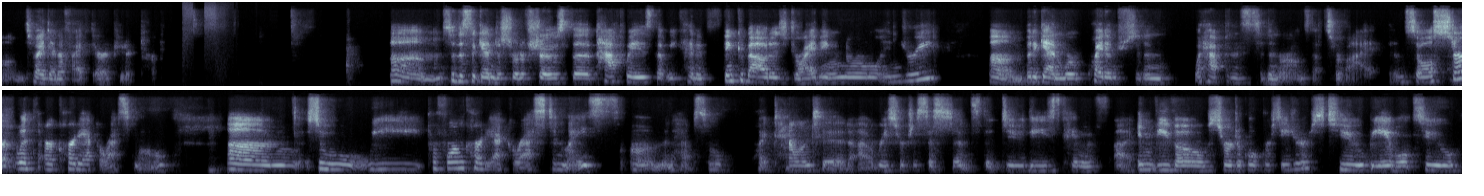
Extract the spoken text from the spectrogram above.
um, to identify therapeutic targets. Um, so this again just sort of shows the pathways that we kind of think about as driving neuronal injury. Um, but again, we're quite interested in what happens to the neurons that survive. And so I'll start with our cardiac arrest model. Um, so we perform cardiac arrest in mice um, and have some quite talented uh, research assistants that do these kind of uh, in vivo surgical procedures to be able to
